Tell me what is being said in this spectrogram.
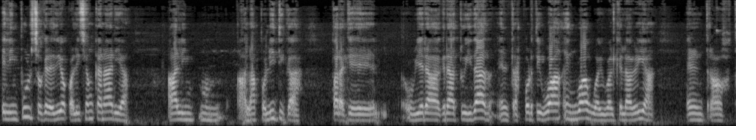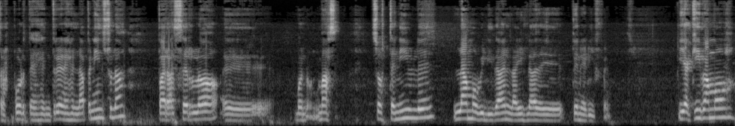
el impulso que le dio Coalición Canaria a, las políticas para que hubiera gratuidad en el transporte en guagua, igual que la había en transportes en trenes en la península, para hacerlo eh, bueno, más sostenible la movilidad en la isla de Tenerife. Y aquí vamos,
